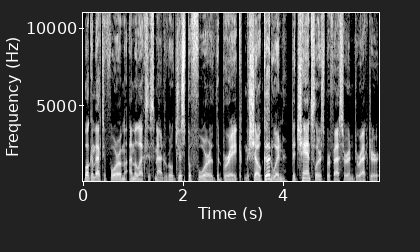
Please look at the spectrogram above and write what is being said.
Welcome back to Forum. I'm Alexis Madrigal. Just before the break, Michele Goodwin, the Chancellor's professor and director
